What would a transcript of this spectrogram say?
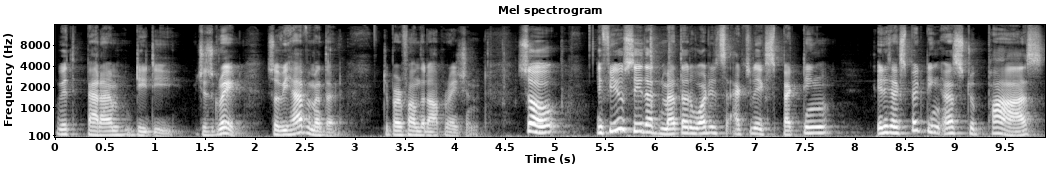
with param dt, which is great. So we have a method to perform that operation. So if you see that method, what it's actually expecting, it is expecting us to pass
